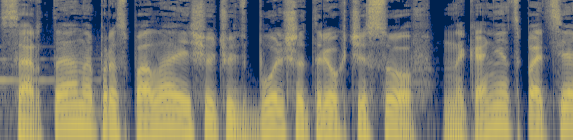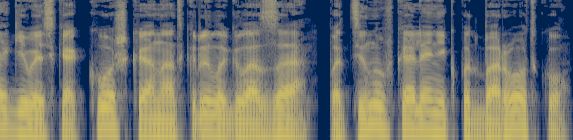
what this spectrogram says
Сартана проспала еще чуть больше трех часов. Наконец, подтягиваясь как кошка, она открыла глаза, подтянув колени к подбородку,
